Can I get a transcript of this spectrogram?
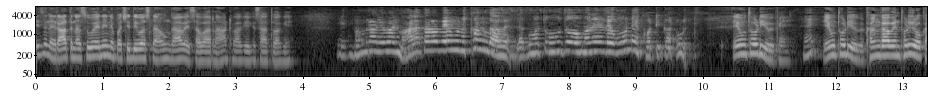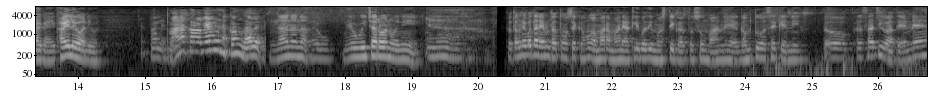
એ છે ને રાતના સુવે નહીં ને પછી દિવસના ઊંઘ આવે સવારના આઠ વાગે કે સાત વાગે. એક ભમરા લેવા માળા કરો બે હું ને ખંગ આવે. લગમાં તો હું તો મને હું ને ખોટી કરું. એવું થોડી હોય કાંઈ. હે? એવું થોડી હોય કે ખંગ આવે ને થોડી રોકાય કઈ. ખાઈ લેવાની હોય. મારા કરો એવું ને ખંગ આવે. ના ના ના એવું એવું વિચારવાનું હોય નહીં. તો તમને બધાને એમ થતું હશે કે હું અમારા માને આટલી બધી મસ્તી કરતો શું માને? ગમતું હશે કે નહીં? તો સાચી વાત એને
